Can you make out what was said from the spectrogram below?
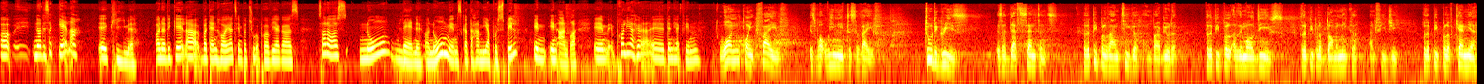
Og øh, når det så gælder øh, klima, og når det gælder, hvordan højere temperatur påvirker os, så er der også nogle lande og nogle mennesker, der har mere på spil end, end andre. Øh, prøv lige at høre øh, den her kvinde. 1.5 is what we need to survive. 2 degrees is a death sentence for the people of Antigua and Barbuda. For the people of the Maldives, for the people of Dominica and Fiji, for the people of Kenya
